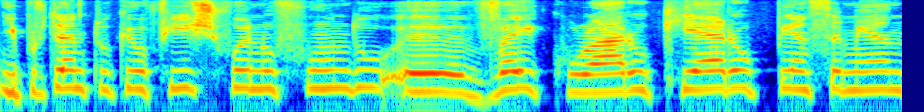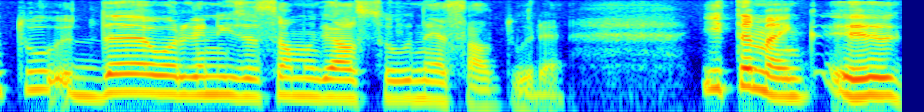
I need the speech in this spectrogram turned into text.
E, portanto, o que eu fiz foi, no fundo, eh, veicular o que era o pensamento da Organização Mundial de Saúde nessa altura. E também eh,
